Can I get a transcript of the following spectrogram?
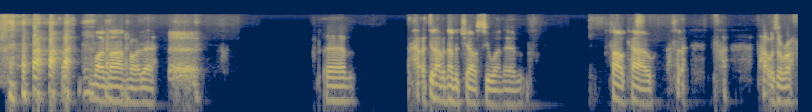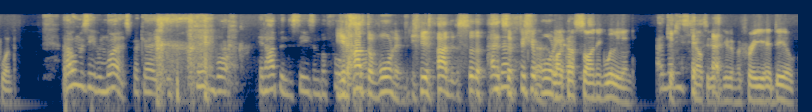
him. My man right there. Uh, Um, I did have another Chelsea one. Um, Falcao. that was a rough one. That one was even worse because it's been what had happened the season before. You'd had the warning. You'd had su- And then- sufficient Yeah, warning. like us signing Willian. and then Just he, Chelsea didn't give him a three year deal.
